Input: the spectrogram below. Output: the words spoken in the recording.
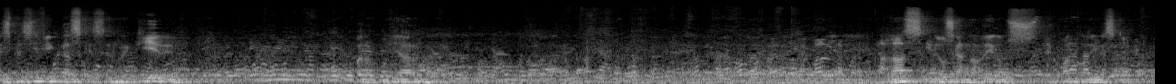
específicas que se requieren para apoyar y los ganaderos de Juan Rodríguez Clara.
